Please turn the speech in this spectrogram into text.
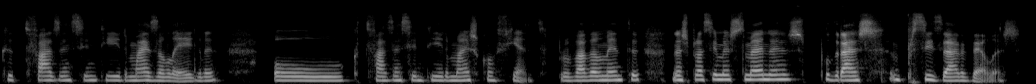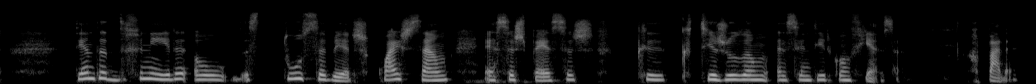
que te fazem sentir mais alegre, ou que te fazem sentir mais confiante. Provavelmente nas próximas semanas poderás precisar delas. Tenta definir ou tu saberes quais são essas peças que, que te ajudam a sentir confiança. Repara,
